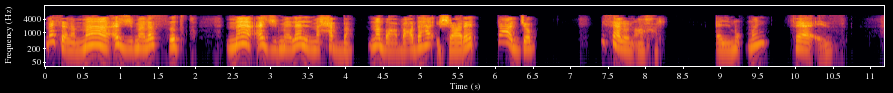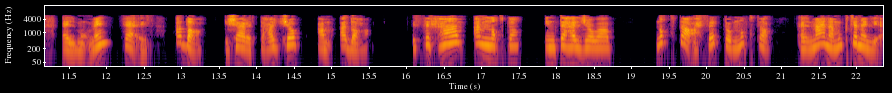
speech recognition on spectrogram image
مثلا ما أجمل الصدق؟ ما أجمل المحبة؟ نضع بعدها إشارة تعجب. مثال آخر. المؤمن فائز. المؤمن فائز. أضع. إشارة تعجب أم أضع؟ استفهام أم نقطة؟ انتهى الجواب. نقطة أحسنتم نقطة. المعنى مكتمل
